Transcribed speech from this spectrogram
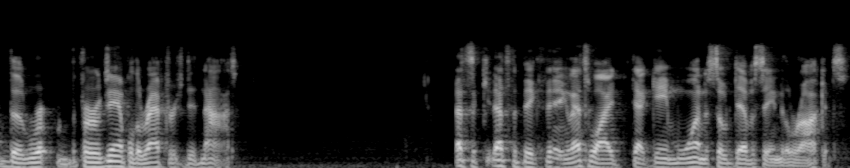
the for example, the Raptors did not. That's the that's the big thing. That's why that game one is so devastating to the Rockets.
